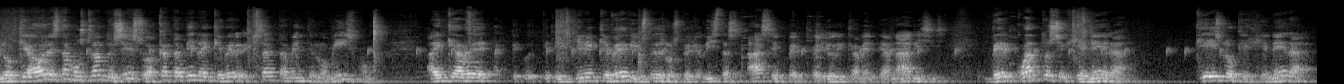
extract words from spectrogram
Lo que ahora está mostrando es eso. Acá también hay que ver exactamente lo mismo. Hay que ver, tienen que ver, y ustedes los periodistas hacen periódicamente análisis, ver cuánto se genera, qué es lo que genera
